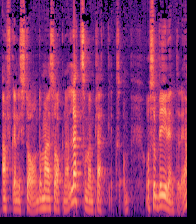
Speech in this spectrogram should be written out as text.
Afghanistan, de här sakerna, lätt som en plätt liksom. Och så blir det inte det.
